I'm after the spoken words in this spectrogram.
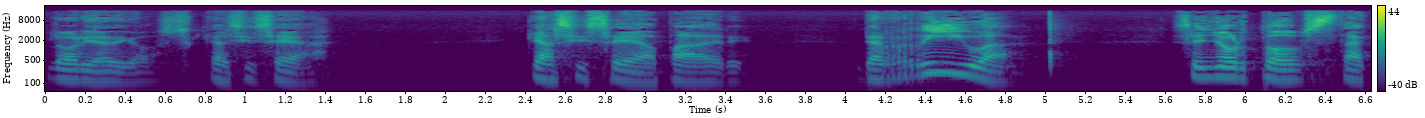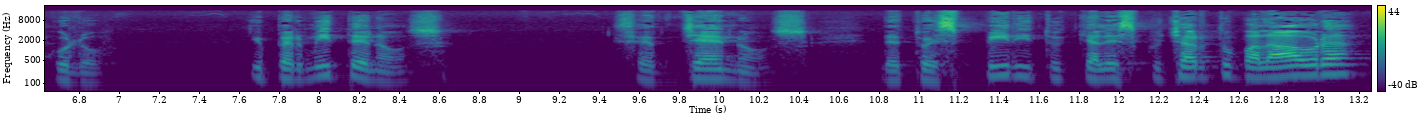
Gloria a Dios, que así sea. Que así sea, Padre. Derriba, Señor, todo obstáculo y permítenos ser llenos de tu espíritu y que al escuchar tu palabra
